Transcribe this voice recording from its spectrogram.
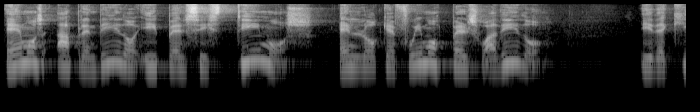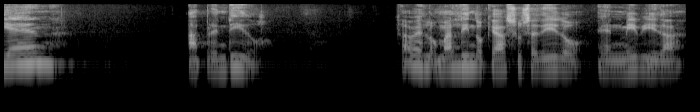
hemos aprendido y persistimos en lo que fuimos persuadidos y de quién aprendido. ¿Sabes? Lo más lindo que ha sucedido en mi vida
